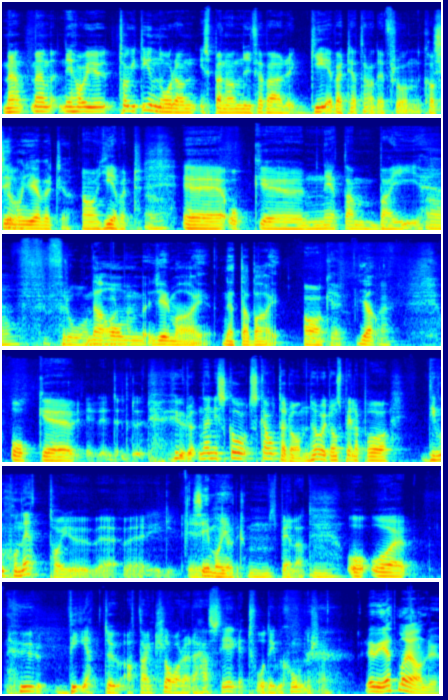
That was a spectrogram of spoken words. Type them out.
men, men ni har ju tagit in några spännande nyförvärv. Gevert heter han det från Karlslund. Simon Gevert ja. Ja, Gevert. Ja. Eh, och eh, Netambai ja. från... Nahom Jirmai Netabay. Ja, okej. Okay. Ja. Och eh, hur, när ni scoutar dem, nu har ju de spelat på Division 1 har ju eh, Simon gjort. Mm. spelat. Mm. Och, och, hur vet du att han klarar det här steget, två divisioner sen? Det vet man ju aldrig.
